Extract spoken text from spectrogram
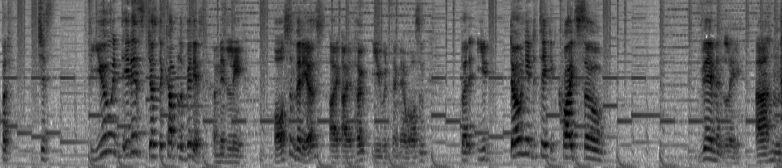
but just for you, it, it is just a couple of videos. Admittedly, awesome videos. I, I hope you would think they were awesome. But you don't need to take it quite so vehemently. Um,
